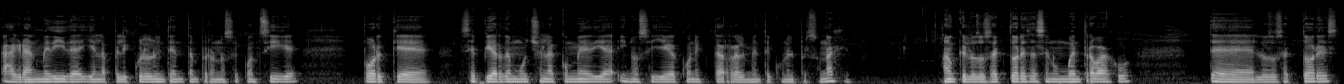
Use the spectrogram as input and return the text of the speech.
a gran medida y en la película lo intentan, pero no se consigue porque se pierde mucho en la comedia y no se llega a conectar realmente con el personaje. Aunque los dos actores hacen un buen trabajo, eh, los dos actores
